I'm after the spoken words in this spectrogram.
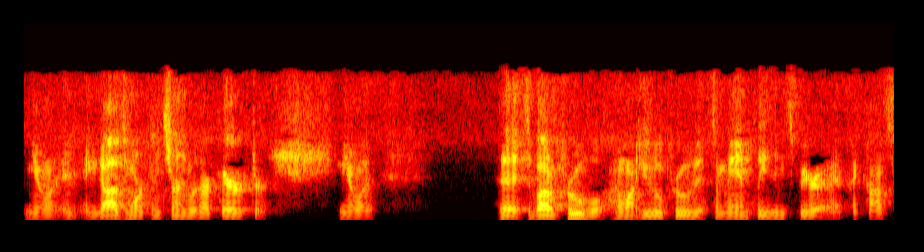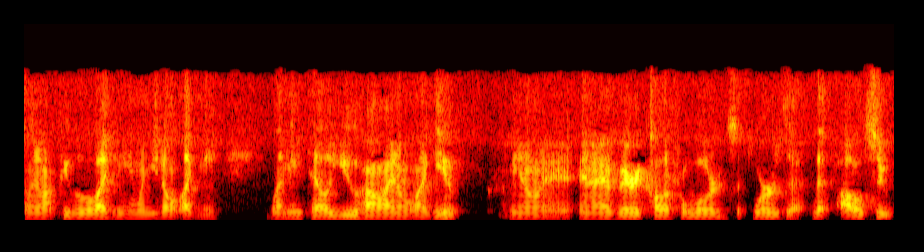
You know, and, and God's more concerned with our character. you know, it's about approval. I want you to approve it. It's a man pleasing spirit. I, I constantly want people to like me. And when you don't like me, let me tell you how I don't like you. You know, and, and I have very colorful words words that, that follow suit.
